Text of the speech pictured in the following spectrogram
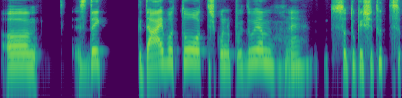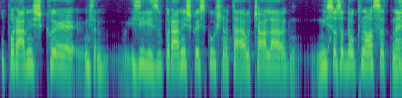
Uh, zdaj, Kdaj bo to, težko napovedujem. Ne. So tukaj še tudi uporabniške, mislim, izzivi z uporabniško izkušnjo, ta očala niso za dolg nositi.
